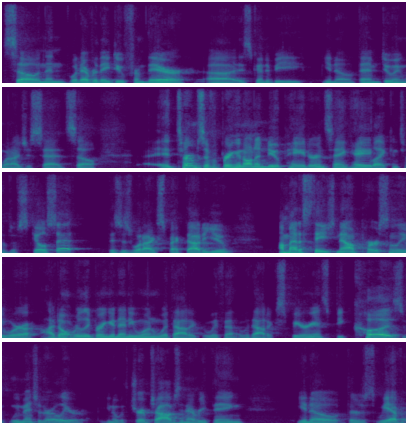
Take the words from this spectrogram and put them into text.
so and then whatever they do from there uh, is going to be you know them doing what i just said so in terms of bringing on a new painter and saying hey like in terms of skill set this is what i expect out of you I'm at a stage now personally where I don't really bring in anyone without without without experience because we mentioned earlier, you know, with drip jobs and everything, you know, there's we have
